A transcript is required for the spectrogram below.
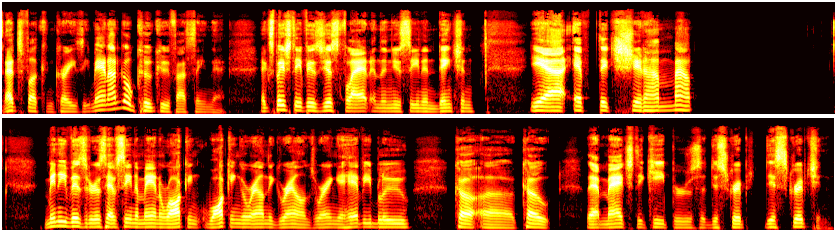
That's fucking crazy. Man, I'd go cuckoo if I seen that. Especially if it's just flat and then you see an indention. Yeah, if the shit I'm out. Many visitors have seen a man walking walking around the grounds wearing a heavy blue co- uh, coat that matched the keeper's descrip- description.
